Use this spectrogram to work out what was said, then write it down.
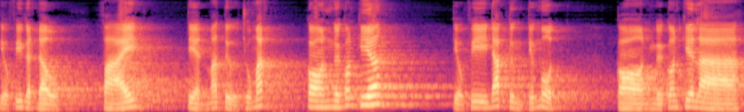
Tiểu Phi gật đầu, Phải, Tiền ma tử chố mắt, Còn người con kia? Tiểu Phi đáp từng tiếng một, Còn người con kia là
